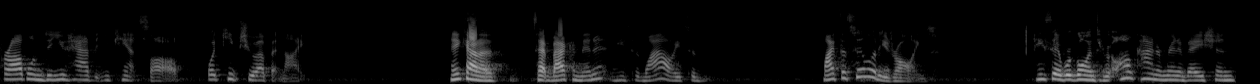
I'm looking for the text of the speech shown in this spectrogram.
problem do you have that you can't solve? What keeps you up at night? And he kind of sat back a minute and he said, Wow. He said, My facility drawings. He said, We're going through all kind of renovation.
